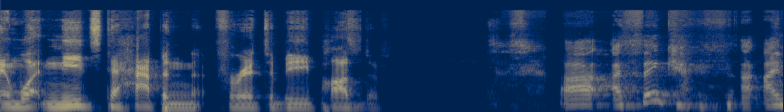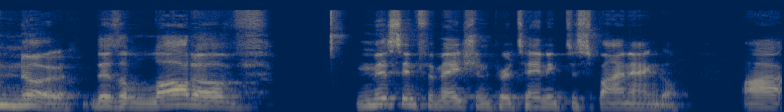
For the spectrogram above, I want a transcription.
And what needs to happen for it to be positive? Uh, I think I know there's a lot of misinformation pertaining to spine angle. Uh,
